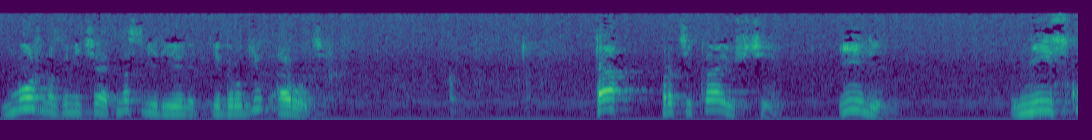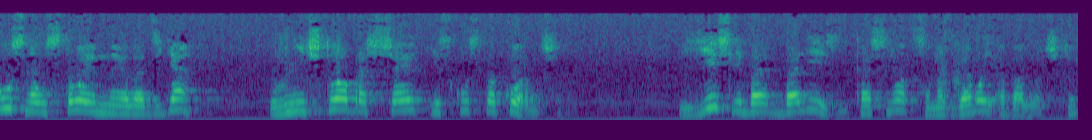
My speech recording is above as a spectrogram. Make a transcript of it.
можно замечать на свирелях и других орудиях. Так протекающие или неискусно устроенная ладья в ничто обращает искусство кормчего. Если болезнь коснется мозговой оболочки,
